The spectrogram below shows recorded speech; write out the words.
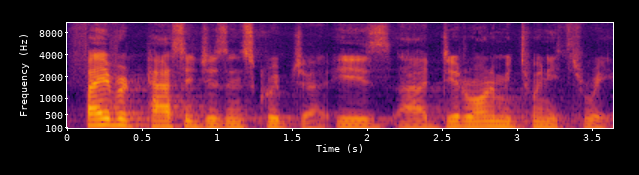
favorite passages in Scripture is uh, Deuteronomy 23.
